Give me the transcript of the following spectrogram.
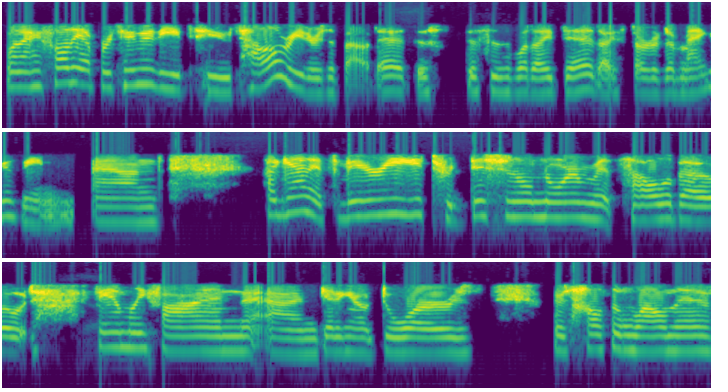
when I saw the opportunity to tell readers about it this this is what I did I started a magazine and again, it's very traditional norm. It's all about family fun and getting outdoors. There's health and wellness.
